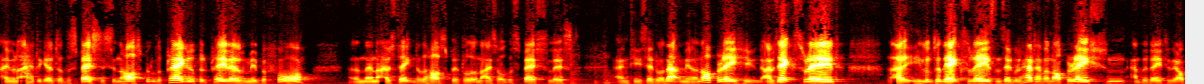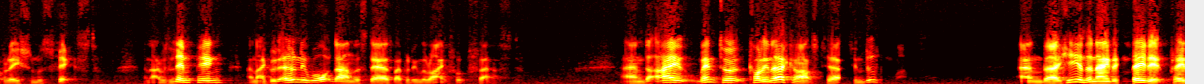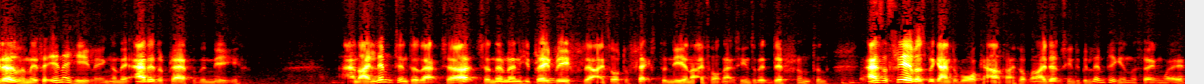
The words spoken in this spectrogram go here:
I, I had to go to the specialist in the hospital. The prayer group had prayed over me before, and then I was taken to the hospital and I saw the specialist, and he said, Well, that would mean an operation. I was x rayed. Uh, he looked at the x rays and said, We'll have to have an operation, and the date of the operation was fixed. And I was limping, and I could only walk down the stairs by putting the right foot first. And I went to Colin Urquhart's church in Luton once. And uh, he and an Anglican lady prayed over me for inner healing, and they added a prayer for the knee. And I limped into that church, and then when he prayed briefly, I sort of flexed the knee, and I thought, that seems a bit different. And as the three of us began to walk out, I thought, well, I don't seem to be limping in the same way.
